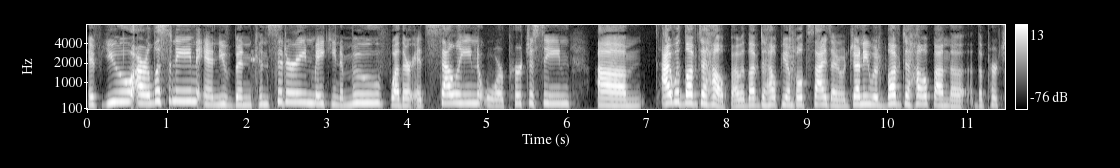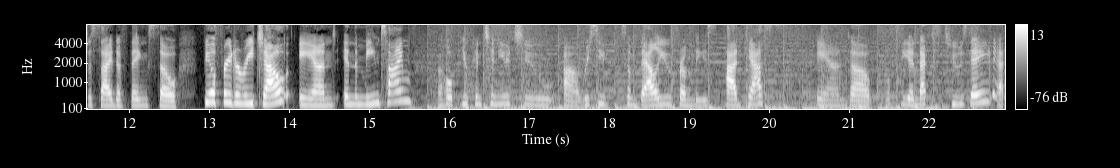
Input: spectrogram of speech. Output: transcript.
if you are listening and you've been considering making a move, whether it's selling or purchasing, um, I would love to help. I would love to help you on both sides. I know Jenny would love to help on the the purchase side of things. So feel free to reach out. And in the meantime, I hope you continue to uh, receive some value from these podcasts. And uh, we'll see you next Tuesday at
